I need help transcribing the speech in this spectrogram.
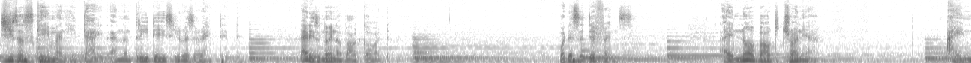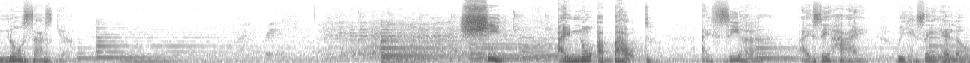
Jesus came and he died, and in three days he resurrected. That is knowing about God. But there's a difference. I know about Tronia. I know Saskia. She, I know about. I see her, I say hi, we say hello,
